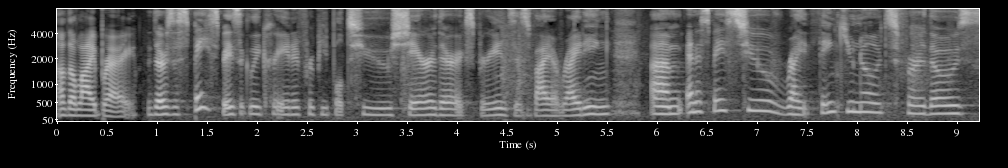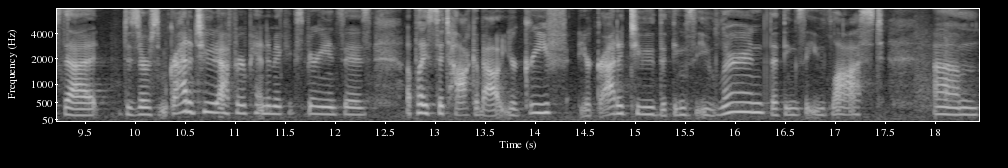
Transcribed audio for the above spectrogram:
of the library. There's a space basically created for people to share their experiences via writing um, and a space to write thank you notes for those that deserve some gratitude after pandemic experiences, a place to talk about your grief, your gratitude, the things that you learned, the things that you lost, um,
